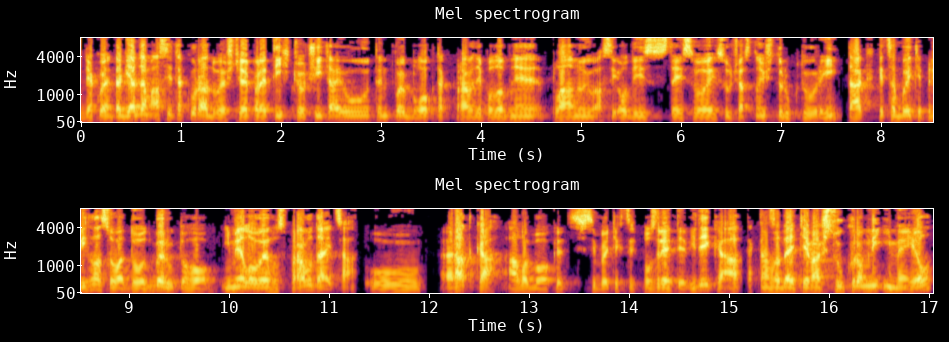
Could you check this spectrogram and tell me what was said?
Ďakujem. Tak ja dám asi takú radu ešte pre tých, čo čítajú ten tvoj blog, tak pravdepodobne plánujú asi odísť z tej svojej súčasnej štruktúry. Tak keď sa budete prihlasovať do odberu toho e-mailového spravodajca u Radka, alebo keď si budete chcieť pozrieť tie videjka, tak tam zadajte váš súkromný e-mail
